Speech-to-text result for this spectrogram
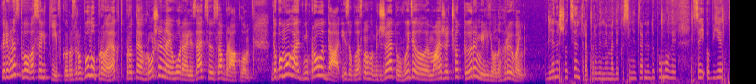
Керівництво Васильківки розробило проект, проте грошей на його реалізацію забракло. Допомога Дніпроода із обласного бюджету виділили майже 4 мільйони гривень. Для нашого центру первинної медико-санітарної допомоги цей об'єкт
